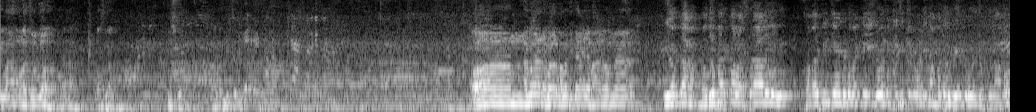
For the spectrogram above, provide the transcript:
వివాహం మహోత్సవంలో. భగవతిజాయ భాగవన ఈ యొక్క మధుపర్క వస్త్రాలు సమర్పించేటువంటి యువతి తీసుకున్నటువంటి దంపతులు పేరు కూడా చెప్తున్నాము.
